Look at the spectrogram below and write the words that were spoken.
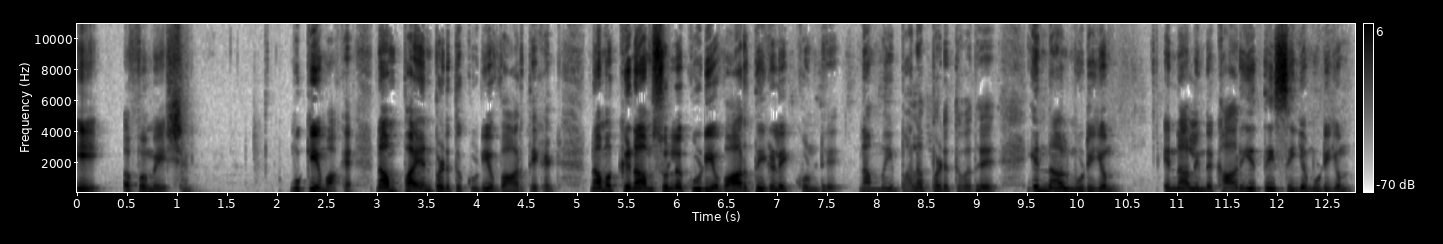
ஏ அஃபமேஷன் முக்கியமாக நாம் பயன்படுத்தக்கூடிய வார்த்தைகள். நமக்கு நாம் சொல்லக்கூடிய வார்த்தைகளை கொண்டு நம்மை பலப்படுத்துவது. என்னால் முடியும். என்னால் இந்த காரியத்தை செய்ய முடியும்.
